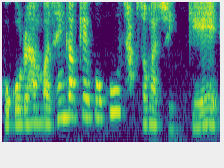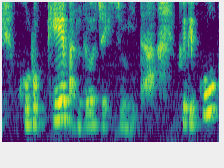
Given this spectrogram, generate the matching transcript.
그거를 한번 생각해보고 작성할 수 있게 그렇게 만들어져 있습니다. 그리고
